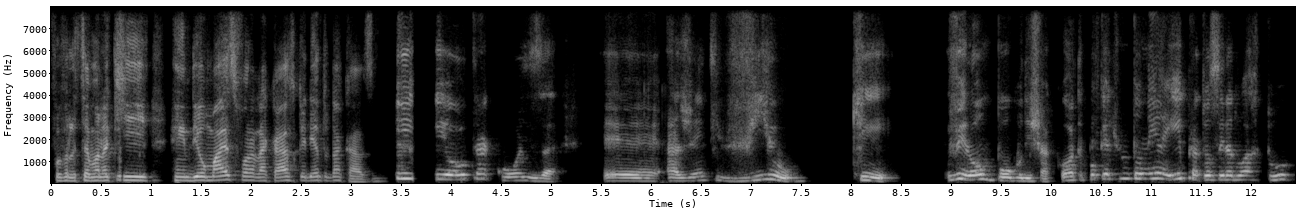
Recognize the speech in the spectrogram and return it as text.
foi uma semana que rendeu mais fora da casa do que dentro da casa. E, e outra coisa, é, a gente viu que virou um pouco de chacota porque eles não estão nem aí para a torcida do Arthur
